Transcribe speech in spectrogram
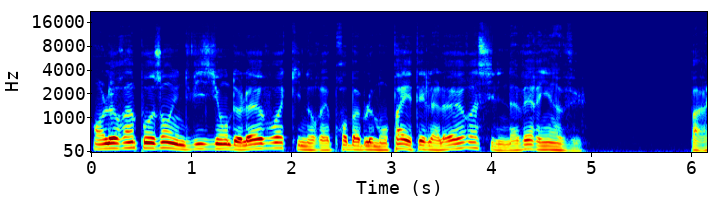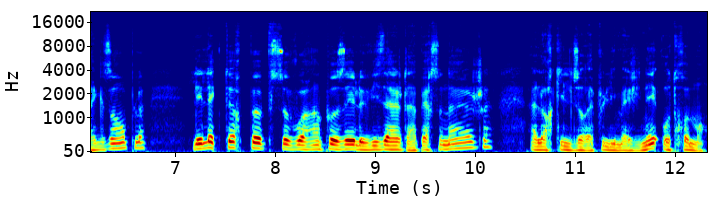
en leur imposant une vision de l'œuvre qui n'aurait probablement pas été la leur s'ils n'avaient rien vu. Par exemple, les lecteurs peuvent se voir imposer le visage d'un personnage alors qu'ils auraient pu l'imaginer autrement.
